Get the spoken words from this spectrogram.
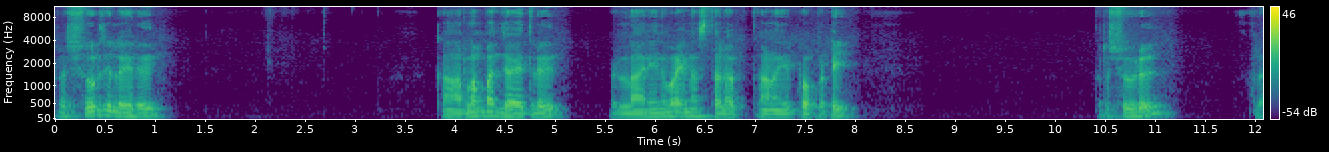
തൃശ്ശൂർ ജില്ലയിൽ കാർളം പഞ്ചായത്തിൽ വെള്ളാനി എന്ന് പറയുന്ന സ്ഥലത്താണ് ഈ പ്രോപ്പർട്ടി തൃശ്ശൂർ അല്ല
